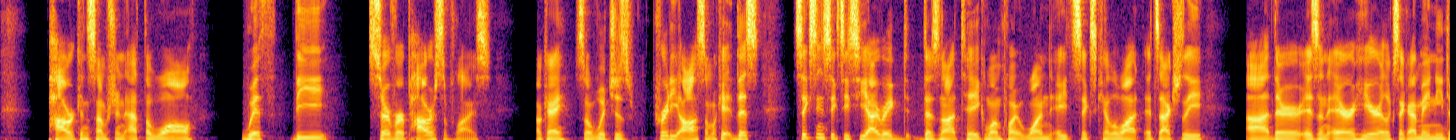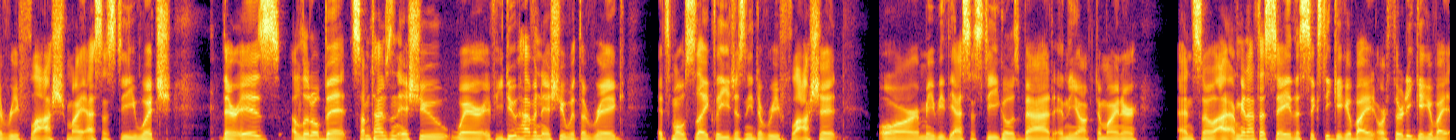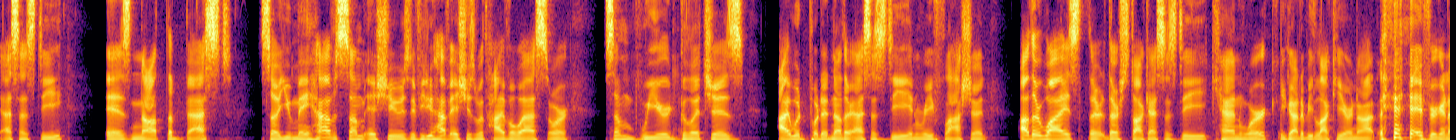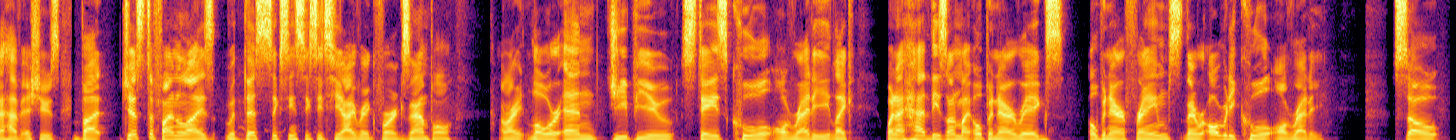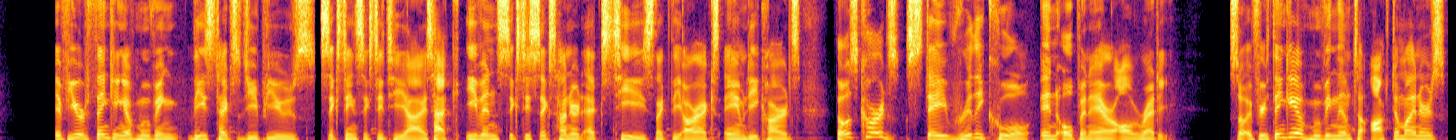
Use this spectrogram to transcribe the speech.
power consumption at the wall with the server power supplies. Okay, so which is pretty awesome. Okay, this 1660 Ti rig does not take 1.186 kilowatt. It's actually, uh, there is an error here. It looks like I may need to reflash my SSD, which there is a little bit, sometimes an issue where if you do have an issue with the rig, it's most likely you just need to reflash it or maybe the SSD goes bad in the Octominer. And so I, am going to have to say the 60 gigabyte or 30 gigabyte SSD is not the best. So you may have some issues. If you do have issues with Hive OS or some weird glitches, I would put another SSD and reflash it. Otherwise, their, their stock SSD can work. You got to be lucky or not if you're going to have issues. But just to finalize with this 1660 Ti rig, for example, all right, lower end GPU stays cool already. Like when I had these on my open air rigs, open air frames, they were already cool already. So if you're thinking of moving these types of GPUs, 1660 Ti's, heck, even 6600 XTs, like the RX AMD cards, those cards stay really cool in open air already. So if you're thinking of moving them to Octominers,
